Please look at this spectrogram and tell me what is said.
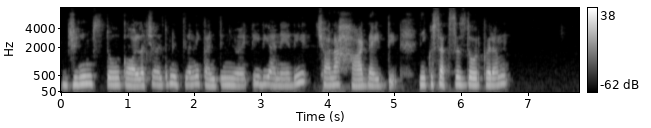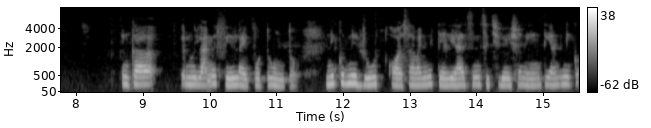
డ్రీమ్స్తో ఒక ఆలోచనలతో నువ్వు ఇట్లనే కంటిన్యూ అయితే ఇది అనేది చాలా హార్డ్ అయింది నీకు సక్సెస్ దొరకడం ఇంకా నువ్వు ఇలానే ఫెయిల్ అయిపోతూ ఉంటావు. నీకు నీ రూట్ కాస్ అవన్నీ తెలియాల్సిన సిచ్యువేషన్ ఏంటి అంటే నీకు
